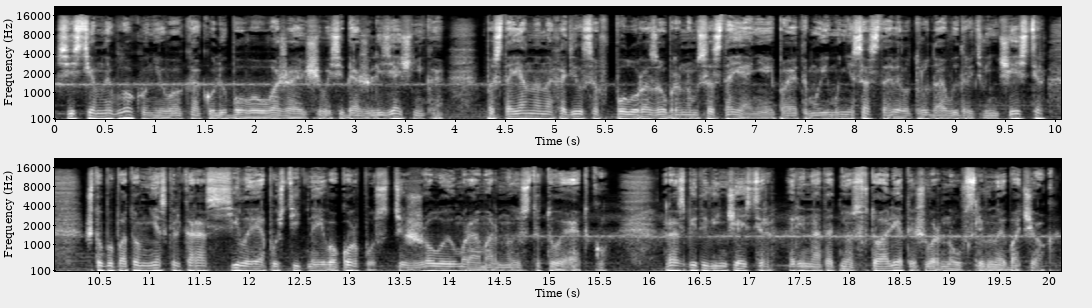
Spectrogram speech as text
Системный блок у него, как у любого уважающего себя железячника, постоянно находился в полуразобранном состоянии, поэтому ему не составило труда выдрать винчестер, чтобы потом несколько раз силой опустить на его корпус тяжелую мраморную статуэтку. Разбитый винчестер Ренат отнес в туалет и швырнул в сливной бачок.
